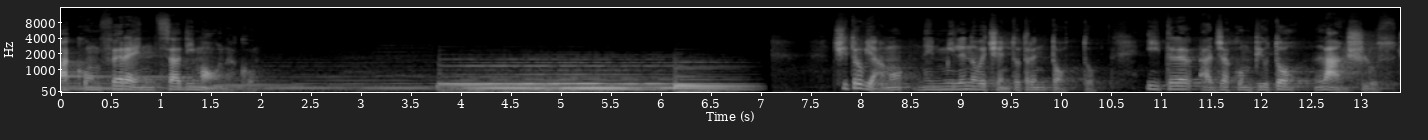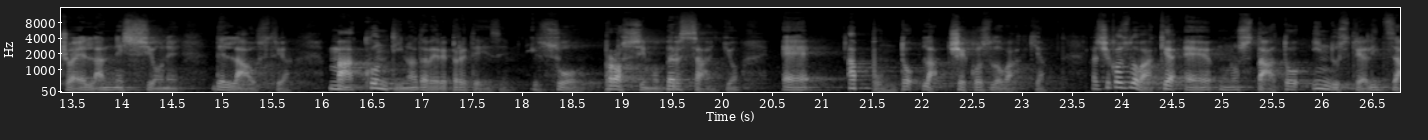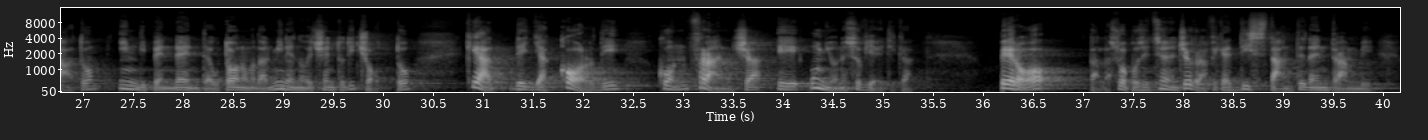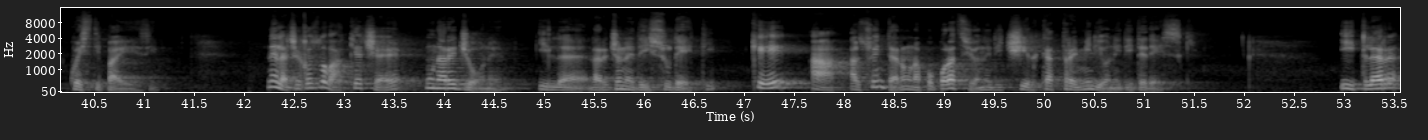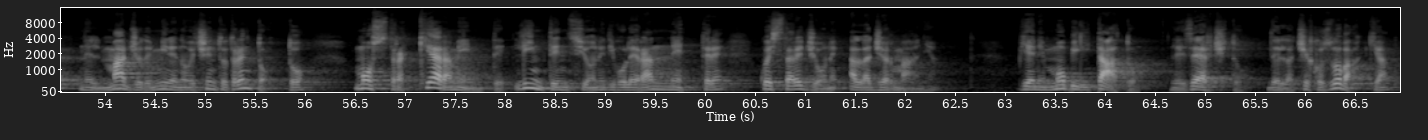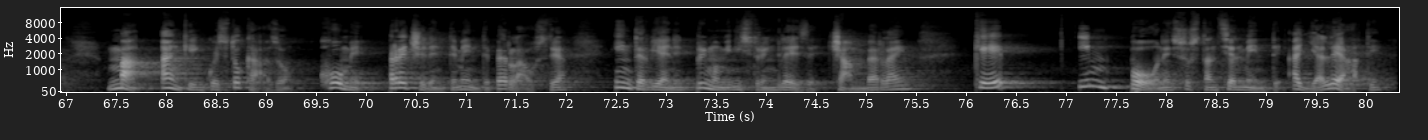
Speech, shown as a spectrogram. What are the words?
la conferenza di Monaco. Ci troviamo nel 1938. Hitler ha già compiuto l'Anschluss, cioè l'annessione dell'Austria, ma continua ad avere pretese. Il suo prossimo bersaglio è appunto la Cecoslovacchia. La Cecoslovacchia è uno Stato industrializzato, indipendente, autonomo dal 1918, che ha degli accordi con Francia e Unione Sovietica. Però, dalla sua posizione geografica, è distante da entrambi questi paesi. Nella Cecoslovacchia c'è una regione, il, la regione dei Sudeti, che ha al suo interno una popolazione di circa 3 milioni di tedeschi. Hitler, nel maggio del 1938, mostra chiaramente l'intenzione di voler annettere questa regione alla Germania. Viene mobilitato l'esercito della Cecoslovacchia, ma anche in questo caso, come precedentemente per l'Austria, interviene il primo ministro inglese Chamberlain che impone sostanzialmente agli alleati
